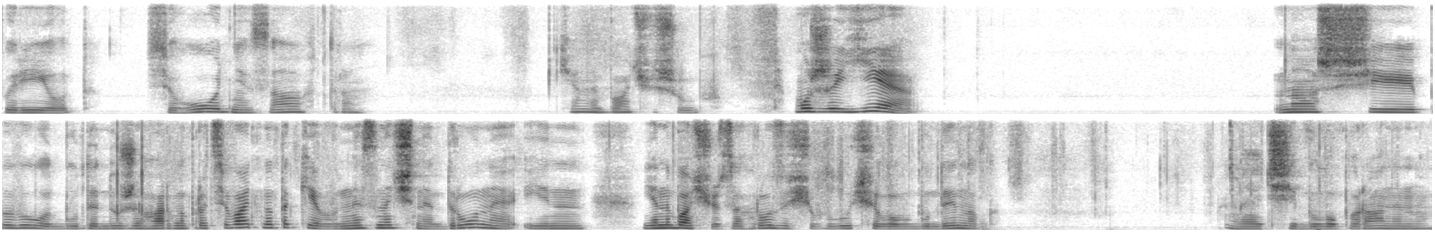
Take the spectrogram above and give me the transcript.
період. Сьогодні, завтра. Я не бачу, щоб. Може, є Наші ПВО буде дуже гарно працювати, ну таке незначне дрони, і я не бачу загрози, що влучило в будинок, е, чи було поранено.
